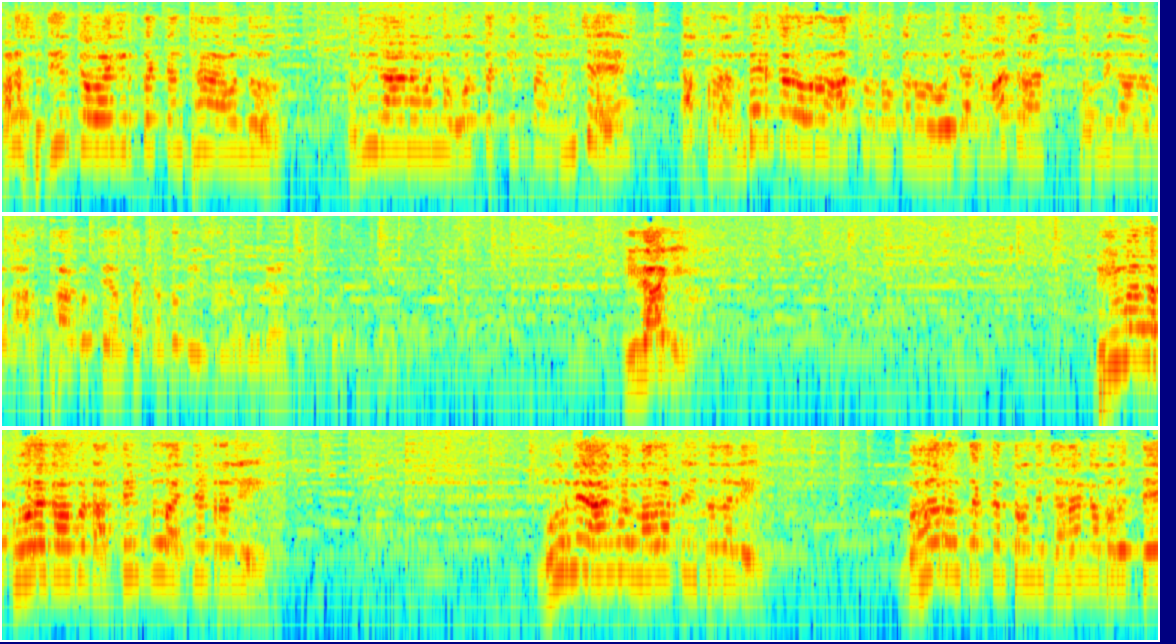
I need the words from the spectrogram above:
ಬಹಳ ಸುದೀರ್ಘವಾಗಿರ್ತಕ್ಕಂತಹ ಒಂದು ಸಂವಿಧಾನವನ್ನು ಓದ್ತಕ್ಕಿಂತ ಮುಂಚೆ ಡಾಕ್ಟರ್ ಅಂಬೇಡ್ಕರ್ ಅವರ ಆತ್ಮಲೋಕನವನ್ನು ಓದಿದಾಗ ಮಾತ್ರ ಸಂವಿಧಾನ ನಮಗೆ ಅರ್ಥ ಆಗುತ್ತೆ ಅಂತಕ್ಕಂಥದ್ದು ಈ ಸಂದರ್ಭದಲ್ಲಿ ಹೇಳಕ್ಕೆ ಇಷ್ಟಪಡ್ತೀನಿ. ಹೀಗಾಗಿ, ಭೀಮದ ಕೋರೆಗಾಂವ್ಗಡ್ ಹದಿನೆಂಟುನೂರ ಹದಿನೆಂಟರಲ್ಲಿ ಮೂರನೇ ಆಂಗ್ಲ ಮರಾಠ ಯುದ್ಧದಲ್ಲಿ ಮಹರ್ ಅಂತಕ್ಕಂಥ ಒಂದು ಜನಾಂಗ ಬರುತ್ತೆ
